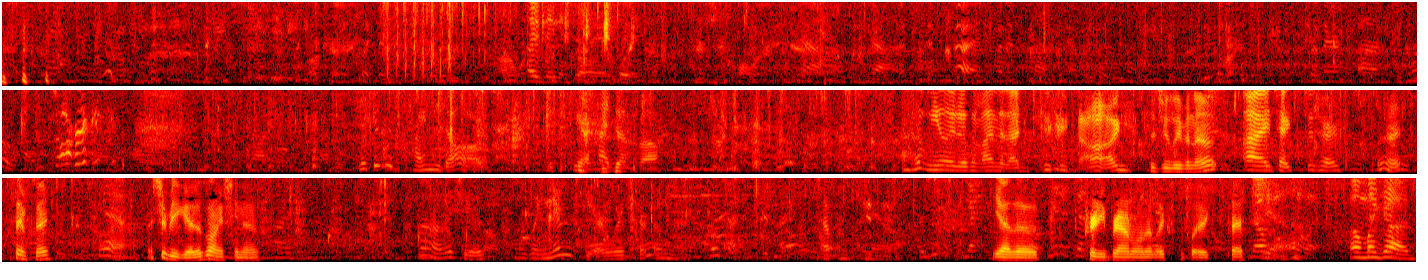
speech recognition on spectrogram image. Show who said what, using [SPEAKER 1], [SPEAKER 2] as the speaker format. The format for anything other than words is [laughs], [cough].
[SPEAKER 1] Look at this tiny dog. It's cute. Hi, Denzel. I hope Mila doesn't mind that I took a dog.
[SPEAKER 2] Did you leave a note?
[SPEAKER 1] I texted her.
[SPEAKER 2] All right, same thing. That should be good as long as she knows.
[SPEAKER 1] Oh, there she is. I was like, here. Where's her? That one's.
[SPEAKER 2] Yeah, the pretty brown one that likes to play fetch.
[SPEAKER 1] Yeah. Oh my god.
